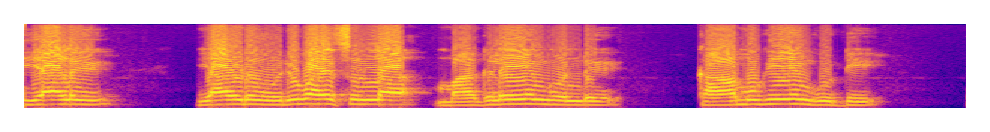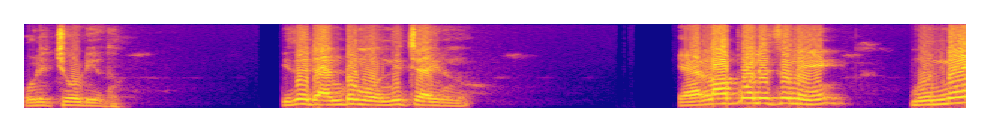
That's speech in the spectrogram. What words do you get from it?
ഇയാൾ ഇയാളുടെ ഒരു വയസ്സുള്ള മകളെയും കൊണ്ട് കാമുകയും കൂട്ടി ഒളിച്ചോടിയതും. ഇത് രണ്ടും ഒന്നിച്ചായിരുന്നു. കേരള പോലീസിന് മുന്നേ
